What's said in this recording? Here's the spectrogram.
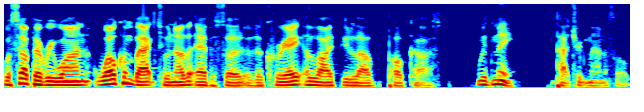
What's up, everyone? Welcome back to another episode of the Create a Life You Love podcast with me, Patrick Manifold.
